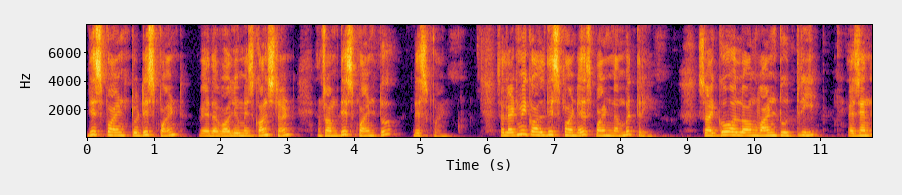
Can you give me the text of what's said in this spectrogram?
this point to this point where the volume is constant and from this point to this point. So let me call this point as point number 3 so I go along 1 2 3 as an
